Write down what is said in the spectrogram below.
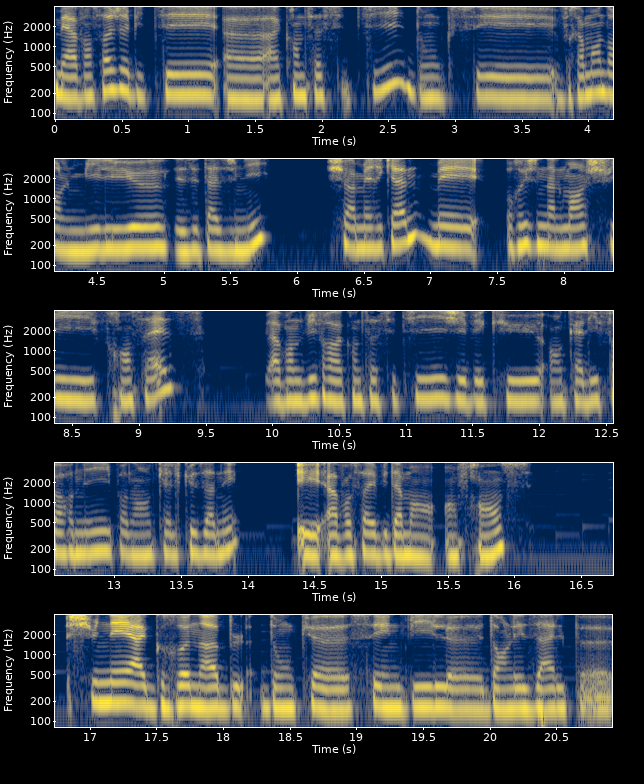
mais avant ça j'habitais euh, à Kansas City, donc c'est vraiment dans le milieu des États-Unis. Je suis américaine, mais originalement je suis française. Avant de vivre à Kansas City, j'ai vécu en Californie pendant quelques années, et avant ça évidemment en France. Je suis née à Grenoble, donc euh, c'est une ville euh, dans les Alpes. euh.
